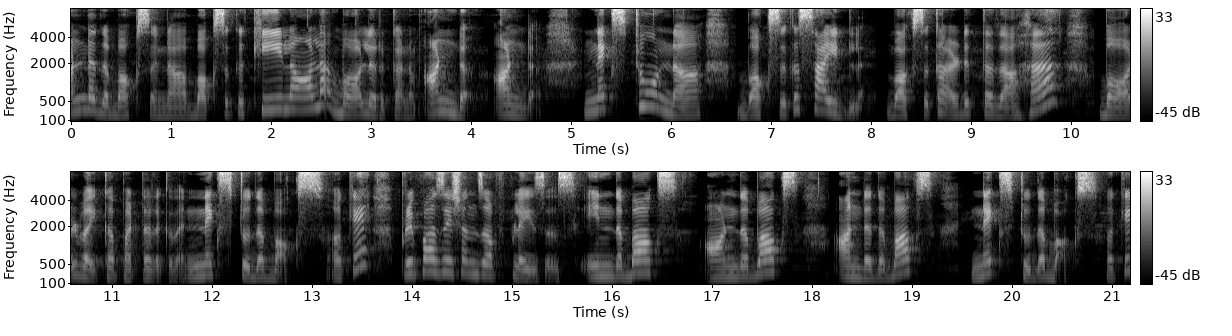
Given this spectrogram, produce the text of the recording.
அண்டர் த பாக்ஸுண்டா பாக்ஸுக்கு கீழால் பால் இருக்கணும். அண்டு அண்டு நெக்ஸ்ட் பாக்ஸுக்கு சைடில் பாக்ஸுக்கு அடுத்ததாக பால் வைக்கப்பட்டிருக்குது. Next to the box okay prepositions of places in the box on the box under the box next to the box okay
